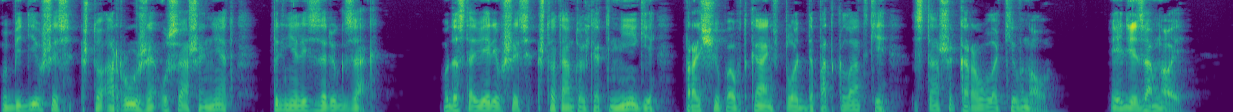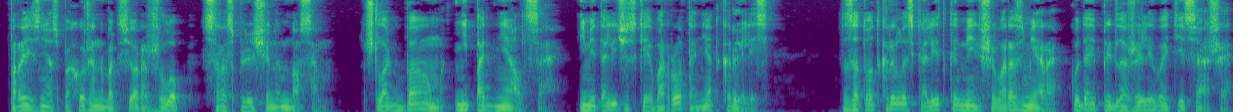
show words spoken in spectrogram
Убедившись, что оружия у Саши нет, принялись за рюкзак. Удостоверившись, что там только книги, прощупав ткань вплоть до подкладки, старший караула кивнул. «Иди за мной», — произнес похожий на боксера жлоб с расплющенным носом. Шлагбаум не поднялся, и металлические ворота не открылись. Зато открылась калитка меньшего размера, куда и предложили войти Саше.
